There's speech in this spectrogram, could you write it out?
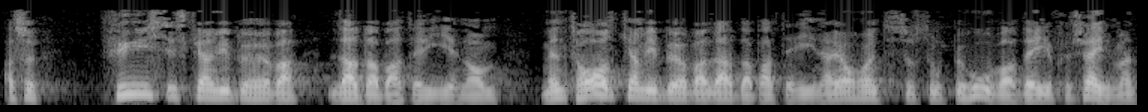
Alltså fysiskt kan vi behöva ladda batterierna om mentalt kan vi behöva ladda batterierna. Jag har inte så stort behov av det i och för sig men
